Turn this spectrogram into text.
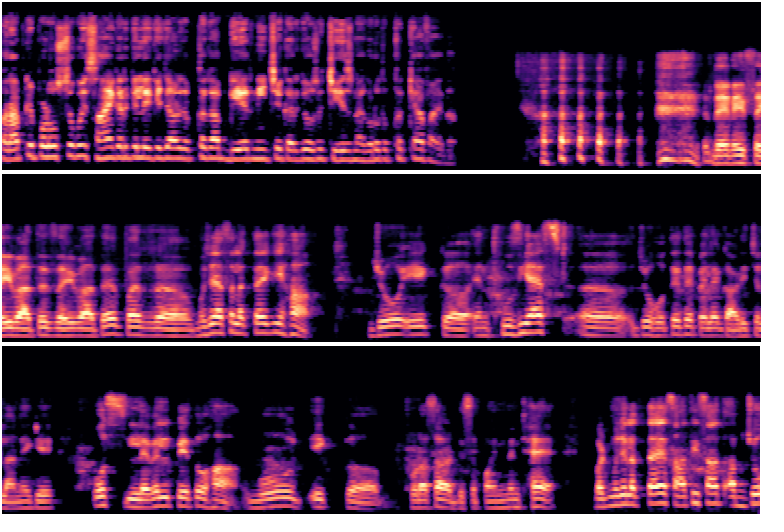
और आपके पड़ोस से कोई साए करके लेके जाओ जब तक आप गेयर नीचे करके उसे चेज ना करो तब तक क्या फ़ायदा? नहीं नहीं सही बात है सही बात है। पर मुझे ऐसा लगता है कि हाँ जो एक एंथुजियास्ट जो होते थे पहले गाड़ी चलाने के, उस लेवल पे तो हाँ वो एक थोड़ा सा डिसअपॉइंटमेंट है। बट मुझे लगता है साथ ही साथ अब जो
